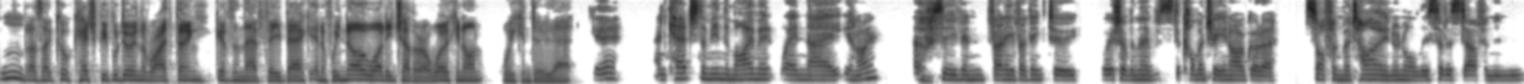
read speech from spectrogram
Mm. But I was like, cool, catch people doing the right thing, give them that feedback. And if we know what each other are working on, we can do that. Yeah. And catch them in the moment when they, you know, it was even funny if I think to workshop and there was the commentary, you know, I've got to soften my tone and all this sort of stuff. And then,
